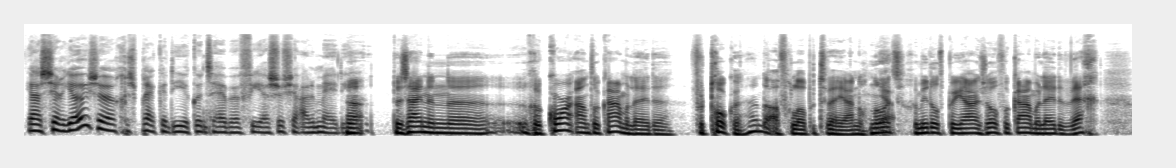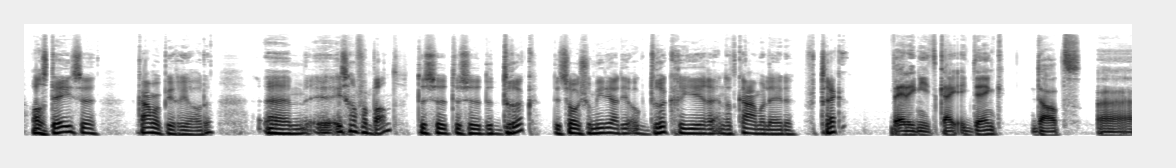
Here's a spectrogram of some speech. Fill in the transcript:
Ja, serieuze gesprekken die je kunt hebben via sociale media. Ja. Er zijn een uh, record aantal Kamerleden vertrokken hè, de afgelopen twee jaar. Nog nooit ja. gemiddeld per jaar zoveel Kamerleden weg als deze Kamerperiode. Um, is er een verband tussen, tussen de druk, de social media die ook druk creëren en dat Kamerleden vertrekken? Weet ik niet. Kijk, ik denk dat uh,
